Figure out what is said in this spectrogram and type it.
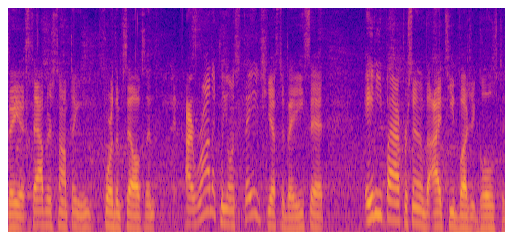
They established something for themselves, and ironically on stage yesterday, he said, 85% of the IT budget goes to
